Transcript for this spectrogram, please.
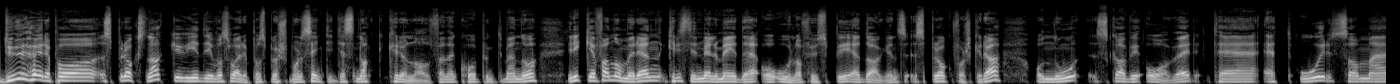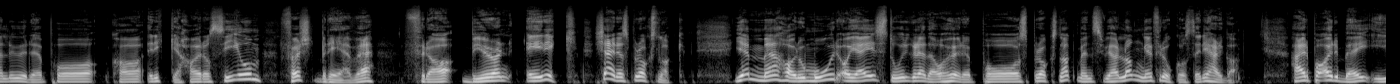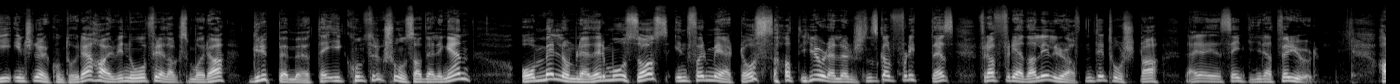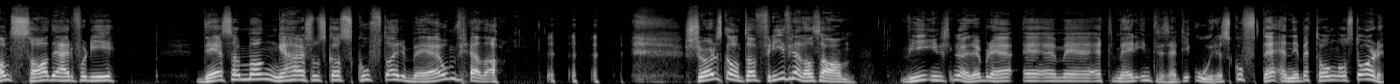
Du hører på Språksnakk. Vi driver og svarer på spørsmål sendt inn til snakk krøllalfa.nrk.no. Rikke van Ommeren, Kristin Mellem Eide og Olaf Husby er dagens språkforskere. Og nå skal vi over til et ord som jeg lurer på hva Rikke har å si om. Først brevet fra Bjørn Eirik. Kjære Språksnakk. Hjemme har hun mor og jeg stor glede av å høre på Språksnakk mens vi har lange frokoster i helga. Her på arbeid i ingeniørkontoret har vi nå fredagsmorgen gruppemøte i konstruksjonsavdelingen, og mellomleder Mosås informerte oss at julelunsjen skal flyttes fra fredag lille julaften til torsdag. Det er sendt inn rett før jul. Han sa det her fordi det er så mange her som skal skuffe arbeidet om fredag. Sjøl skal han ta fri fredag, sa han. Vi ingeniører ble eh, med et mer interessert i ordet skufte enn i betong og stål.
